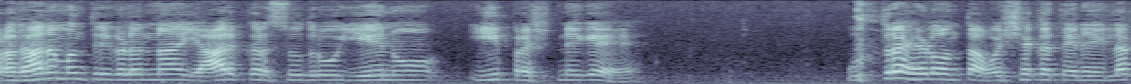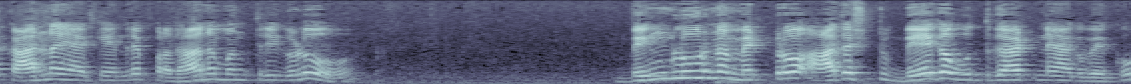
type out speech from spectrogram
ಪ್ರಧಾನಮಂತ್ರಿಗಳನ್ನ ಯಾರು ಕರೆಸಿದ್ರು ಏನು ಈ ಪ್ರಶ್ನೆಗೆ ಉತ್ತರ ಹೇಳುವಂತ ಅವಶ್ಯಕತೆನೇ ಇಲ್ಲ. ಕಾರಣ ಯಾಕೆ ಅಂದ್ರೆ ಪ್ರಧಾನಮಂತ್ರಿಗಳು ಬೆಂಗಳೂರಿನ ಮೆಟ್ರೋ ಆದಷ್ಟು ಬೇಗ ಉದ್ಘಾಟನೆ ಆಗಬೇಕು.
